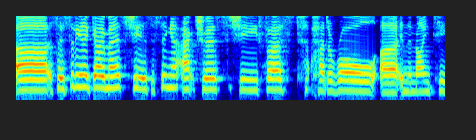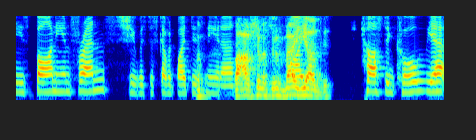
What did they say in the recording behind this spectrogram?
Uh, so, Selena Gomez, she is a singer actress. She first had a role uh, in the 90s, Barney and Friends. She was discovered by Disney in a Wow, she must have been very young. Casting call, yeah.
